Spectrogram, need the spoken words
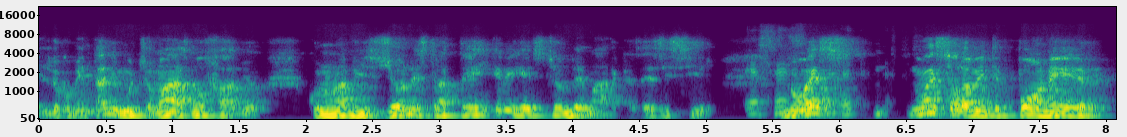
el documental y mucho más, ¿no, Fabio? Con una visión estratégica de gestión de marcas. Es decir, no, es, no es solamente poner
